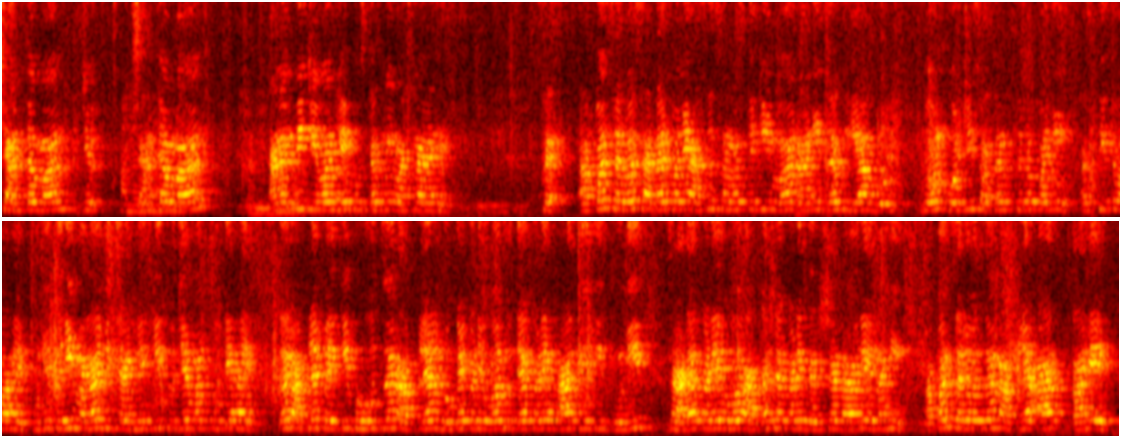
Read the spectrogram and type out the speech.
शांतमन जी- शांतमन आनंदी जीवन हे पुस्तक मी वाचणार आहे. आपण सर्वसाधारणपणे असं समजते की मन आणि जग या गो दोन गोष्टी स्वतंत्रपणे अस्तित्व आहे. कुणीतरी मला विचारले की तुझे मन कुठे आहे? तर आपल्यापैकी बहुत जण आपल्या डोक्याकडे व हृदयाकडे हात देतील. कुणी झाडाकडे व आकाशाकडे दर्शनारे नाही. आपण सर्वजण आपल्या आत आहे.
